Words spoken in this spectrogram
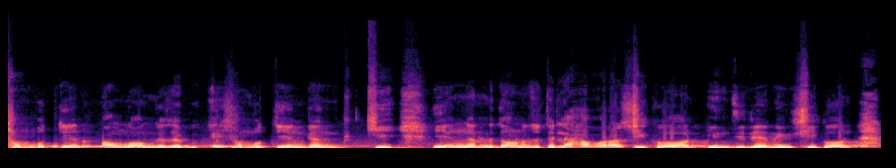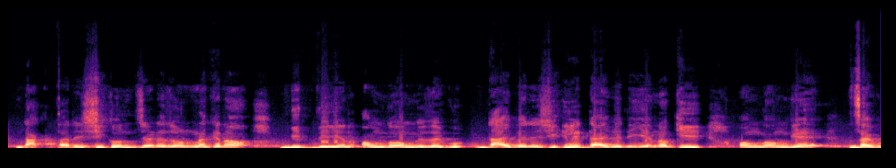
সম্পত্তি অঙ্গ অঙ্গে যাবে এই সম্পত্তি এঙ্গান কি? ইয়েঙ্গান যদি অনযতি লেখাপড়া শিকন ইঞ্জিনিয়ারিং শিকন ডাক্তারি শিকন জেডে জন না কেন? বিদ্যে এন অঙ্গ অঙ্গে যাইব। ডাইভারি শিখলে ডাইভারি এন কি? অঙ্গ অঙ্গে যাইব।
